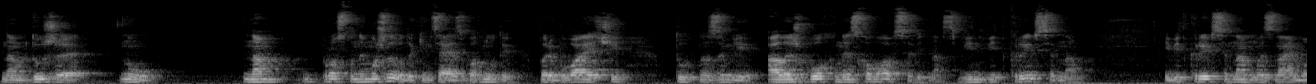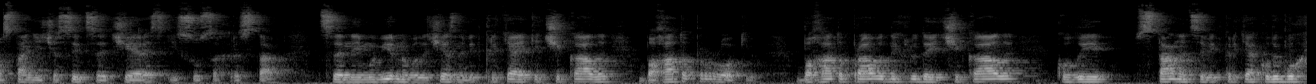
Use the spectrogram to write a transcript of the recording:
Нам дуже, ну, нам просто неможливо до кінця збагнути, перебуваючи тут на землі. Але ж Бог не сховався від нас, Він відкрився нам. І відкрився нам, ми знаємо, останні часи це через Ісуса Христа. Це неймовірно величезне відкриття, яке чекали багато пророків, багато праведних людей чекали, коли стане це відкриття, коли Бог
